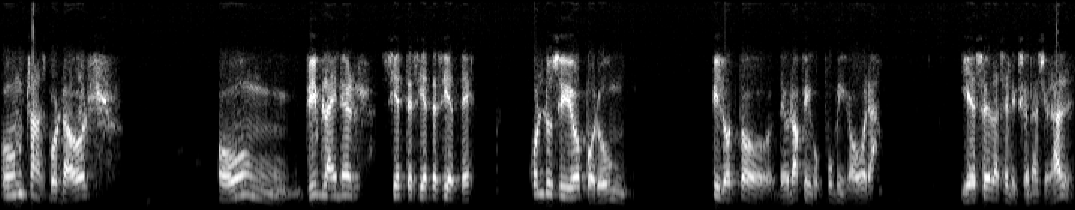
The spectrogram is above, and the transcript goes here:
un transbordador o un Dreamliner 777 conducido por un piloto de una fumigadora. Y eso es la selección nacional.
